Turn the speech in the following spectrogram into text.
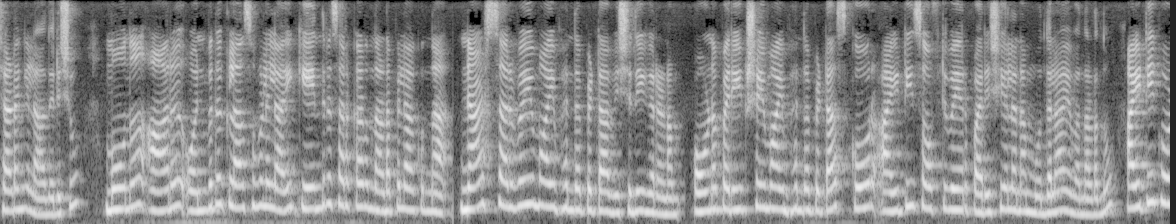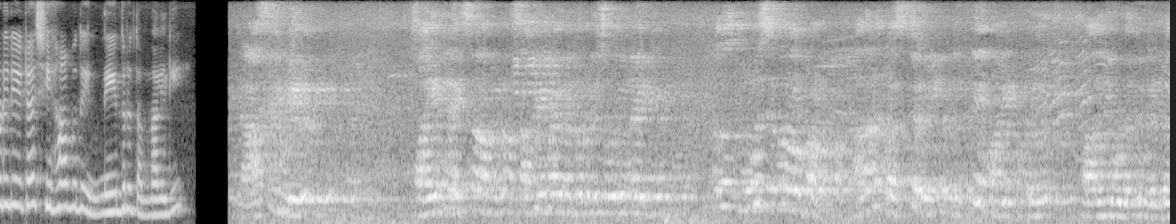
ചടങ്ങിൽ ആദരിച്ചു. മൂന്ന് ആറ് ഒൻപത് ക്ലാസുകളിലായി കേന്ദ്ര സർക്കാർ നടപ്പിലാക്കുന്ന നാഷ് സർവേയുമായി ബന്ധപ്പെട്ട വിശദീകരണം ഓണപരീക്ഷയുമായി ബന്ധപ്പെട്ട സ്കോർ ഐ ടി സോഫ്റ്റ്വെയർ പരിശീലനം മുതലായവ നടന്നു. ഐ ടി കോർഡിനേറ്റർ ഷിഹാബുദ്ദീൻ നേതൃത്വം നൽകി. ഫൈനൽ എക്സാമിനും സമയമായി ബന്ധപ്പെട്ട ചോദ്യം ഉണ്ടായിരിക്കും. അത് നൂറ് ശതമാനം ഉറപ്പാണ്. അതാണ് ക്ലസ്റ്ററിൽ കൃത്യമായിട്ട് പറഞ്ഞു കൊടുത്തിട്ടുണ്ട്.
